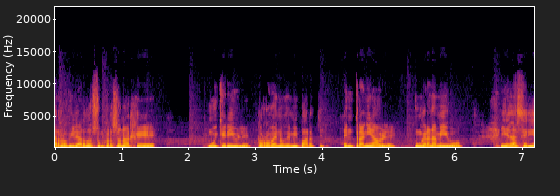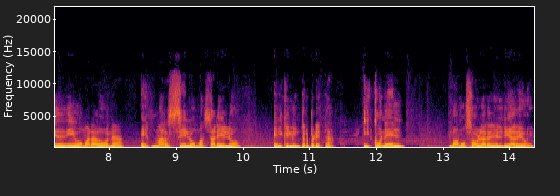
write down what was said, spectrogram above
Carlos Vilardo es un personaje muy querible, por lo menos de mi parte, entrañable, un gran amigo. Y en la serie de Diego Maradona es Marcelo Mazzarello el que lo interpreta. Y con él vamos a hablar en el día de hoy.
